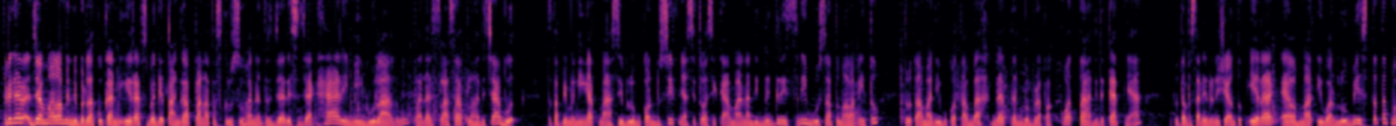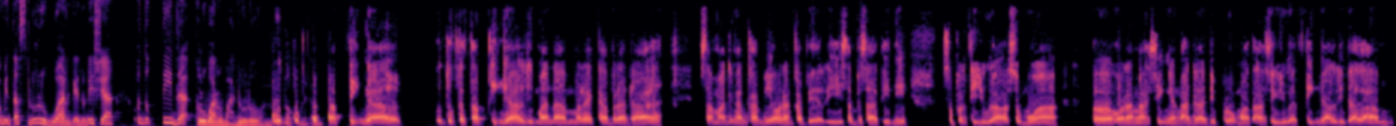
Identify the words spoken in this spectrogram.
Pendengar jam malam yang diberlakukan di Irak sebagai tanggapan atas kerusuhan yang terjadi sejak hari Minggu lalu pada hari Selasa telah dicabut. Tetapi mengingat masih belum kondusifnya situasi keamanan di negeri 1001 malam itu, terutama di ibu kota Baghdad dan beberapa kota di dekatnya, Duta Besar Indonesia untuk Irak, Elmar Iwan Lubis, tetap meminta seluruh warga Indonesia untuk tidak keluar rumah dulu. Untuk tetap tinggal, untuk tetap tinggal di mana mereka berada, sama dengan kami orang KBRI sampai saat ini seperti juga semua uh, orang asing yang ada diplomat asing juga tinggal di dalam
